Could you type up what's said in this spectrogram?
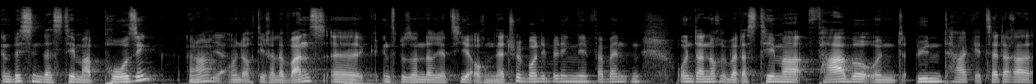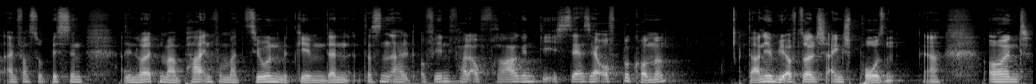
ein bisschen das Thema Posing. Ja, ja. Und auch die Relevanz, äh, insbesondere jetzt hier auch im Natural Bodybuilding in den Verbänden. Und dann noch über das Thema Farbe und Bühnentag etc. einfach so ein bisschen den Leuten mal ein paar Informationen mitgeben. Denn das sind halt auf jeden Fall auch Fragen, die ich sehr, sehr oft bekomme. Daniel, wie oft soll ich eigentlich posen? Ja, und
